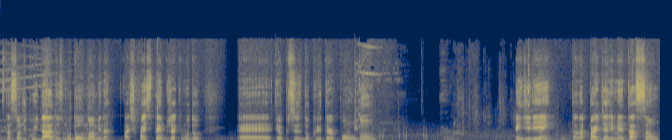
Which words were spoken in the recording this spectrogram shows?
Estação de cuidados. Mudou o nome, né? Faz, faz tempo já que mudou. É, eu preciso do Critter Condo. Quem diria, hein? Tá na parte de alimentação.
